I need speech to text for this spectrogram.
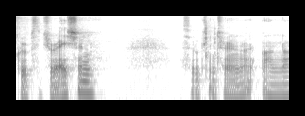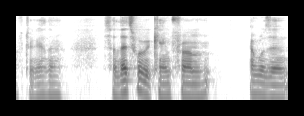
Group saturation, so we can turn on and off together. So that's where we came from. It was a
